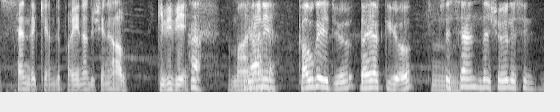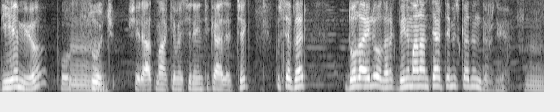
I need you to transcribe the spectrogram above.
sen de kendi payına düşeni al gibi bir ha. manada. Yani kavga ediyor, dayak yiyor. Hmm. İşte sen de şöylesin diyemiyor. Bu hmm. suç şeriat mahkemesine intikal edecek. Bu sefer dolaylı olarak benim anam tertemiz kadındır diyor. Hmm.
